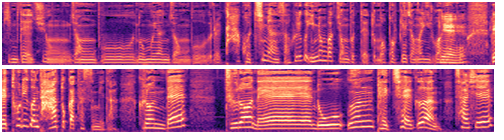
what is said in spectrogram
김대중 정부, 노무현 정부를 다 거치면서, 그리고 이명박 정부 때도 뭐 법 개정을 이루어내고, 네. 레토릭은 다 똑같았습니다. 그런데 드러내 놓은 대책은 사실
